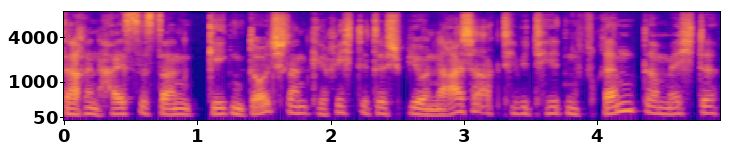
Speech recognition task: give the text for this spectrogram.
Darin heißt es dann, gegen Deutschland gerichtete Spionageaktivitäten fremder Mächte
